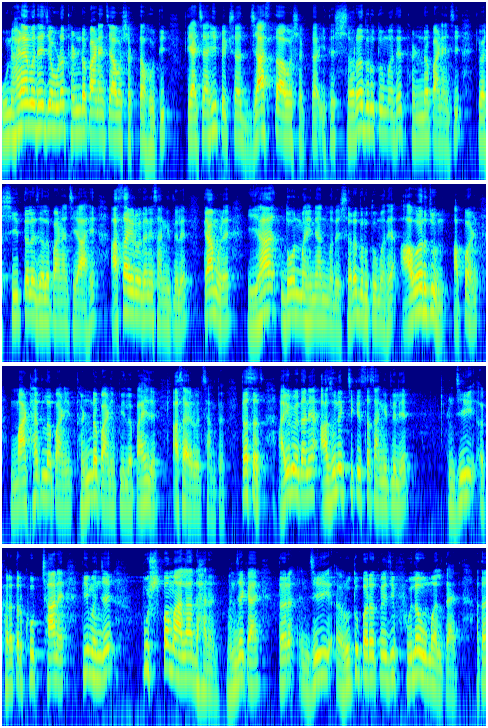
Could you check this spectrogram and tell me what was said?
उन्हाळ्यामध्ये जेवढं थंड पाण्याची आवश्यकता होती त्याच्याही पेक्षा जास्त आवश्यकता इथे शरद ऋतूमध्ये थंड पाण्याची किंवा शीतल जलपानाची आहे असं आयुर्वेदाने सांगितलेलं आहे. त्यामुळे ह्या दोन महिन्यांमध्ये शरद ऋतूमध्ये आवर्जून आपण माठातलं पाणी थंड पाणी पिलं पाहिजे असं आयुर्वेद सांगतोय. तसंच आयुर्वेदाने अजून एक चिकित्सा सांगितलेली आहे जी खरं तर खूप छान आहे. ती म्हणजे पुष्पमाला धारण. म्हणजे काय? तर जी ऋतुपरत्वे जी फुलं उमलत आहेत आता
